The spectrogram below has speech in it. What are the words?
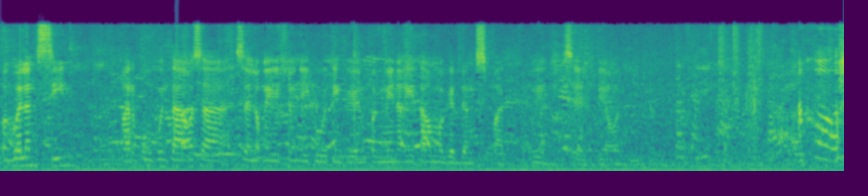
Pag walang scene, para pupunta ako sa sa location, ikutin ko yun. Pag may nakita ako magandang spot, uy, selfie ako dito. Ako.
